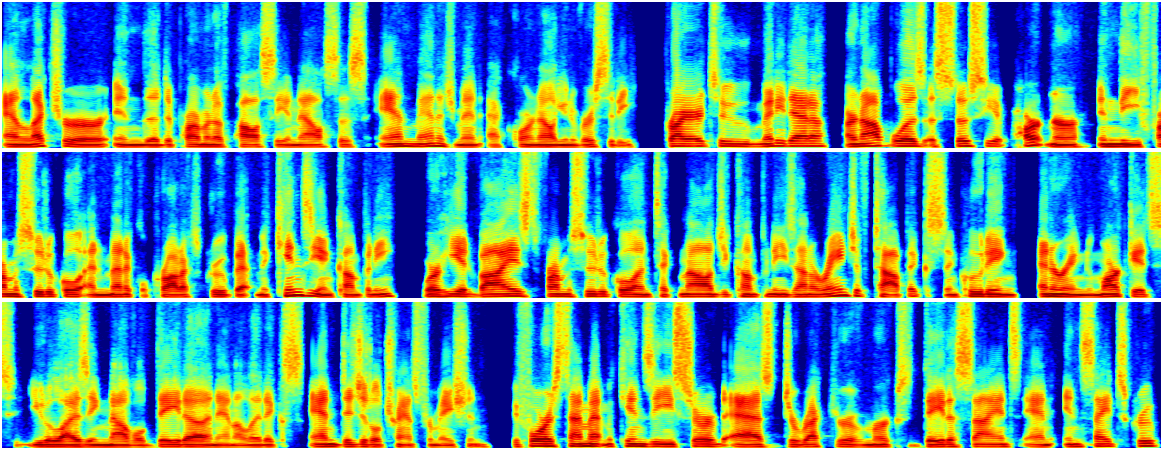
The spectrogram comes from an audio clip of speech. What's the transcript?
and lecturer in the Department of Policy Analysis and Management at Cornell University. Prior to Medidata, Arnab was associate partner in the pharmaceutical and medical products group at McKinsey and Company, where he advised pharmaceutical and technology companies on a range of topics, including entering new markets, utilizing novel data and analytics, and digital transformation. Before his time at McKinsey, he served as director of Merck's Data Science and Insights Group,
